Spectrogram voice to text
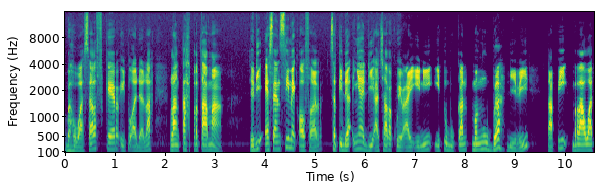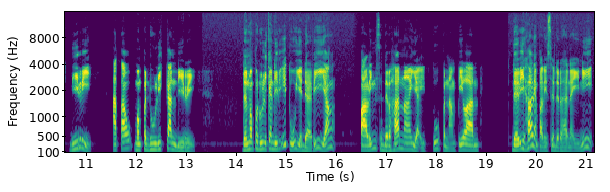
bahwa self care itu adalah langkah pertama. Jadi esensi makeover setidaknya di acara Queer Eye ini itu bukan mengubah diri tapi merawat diri atau mempedulikan diri. Dan mempedulikan diri itu ya dari yang paling sederhana yaitu penampilan. Dari hal yang paling sederhana ini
